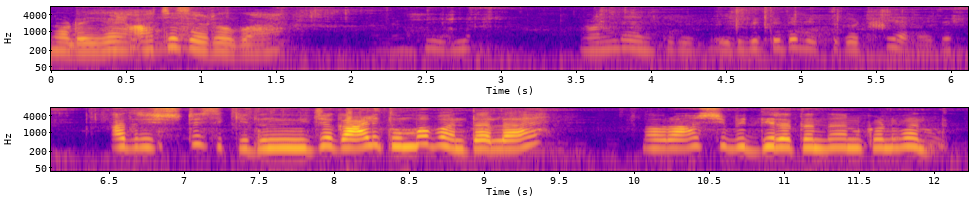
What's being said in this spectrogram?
ನೋಡಿ ಈಗ ಆಚೆ ಸೈಡ್ ಹೋಗುವ. ಇದು ಬಿಟ್ಟಿದೆ ಹೆಚ್ಚು ಗಟ್ಟಿ ಆದ್ರೆ ಇಷ್ಟೇ ಸಿಕ್ಕಿದ್ದು. ನಿಜ ಗಾಳಿ ತುಂಬ ಬಂತಲ್ಲ? ನಾವು ರಾಶಿ ಬಿದ್ದಿರತ್ತಂತ ಅನ್ಕೊಂಡು ಬಂತು.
